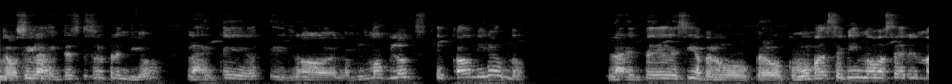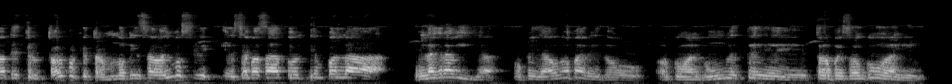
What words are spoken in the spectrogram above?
No, sí, la gente se sorprendió la gente, eh, los mismos blogs que estaba mirando, la gente decía, pero, pero ¿cómo Mazepin no va a ser el más destructor? Porque todo el mundo piensa lo mismo, si él se pasaba todo el tiempo en la, en la gravilla, o pegado a una pared, o, con algún este, tropezón con alguien.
